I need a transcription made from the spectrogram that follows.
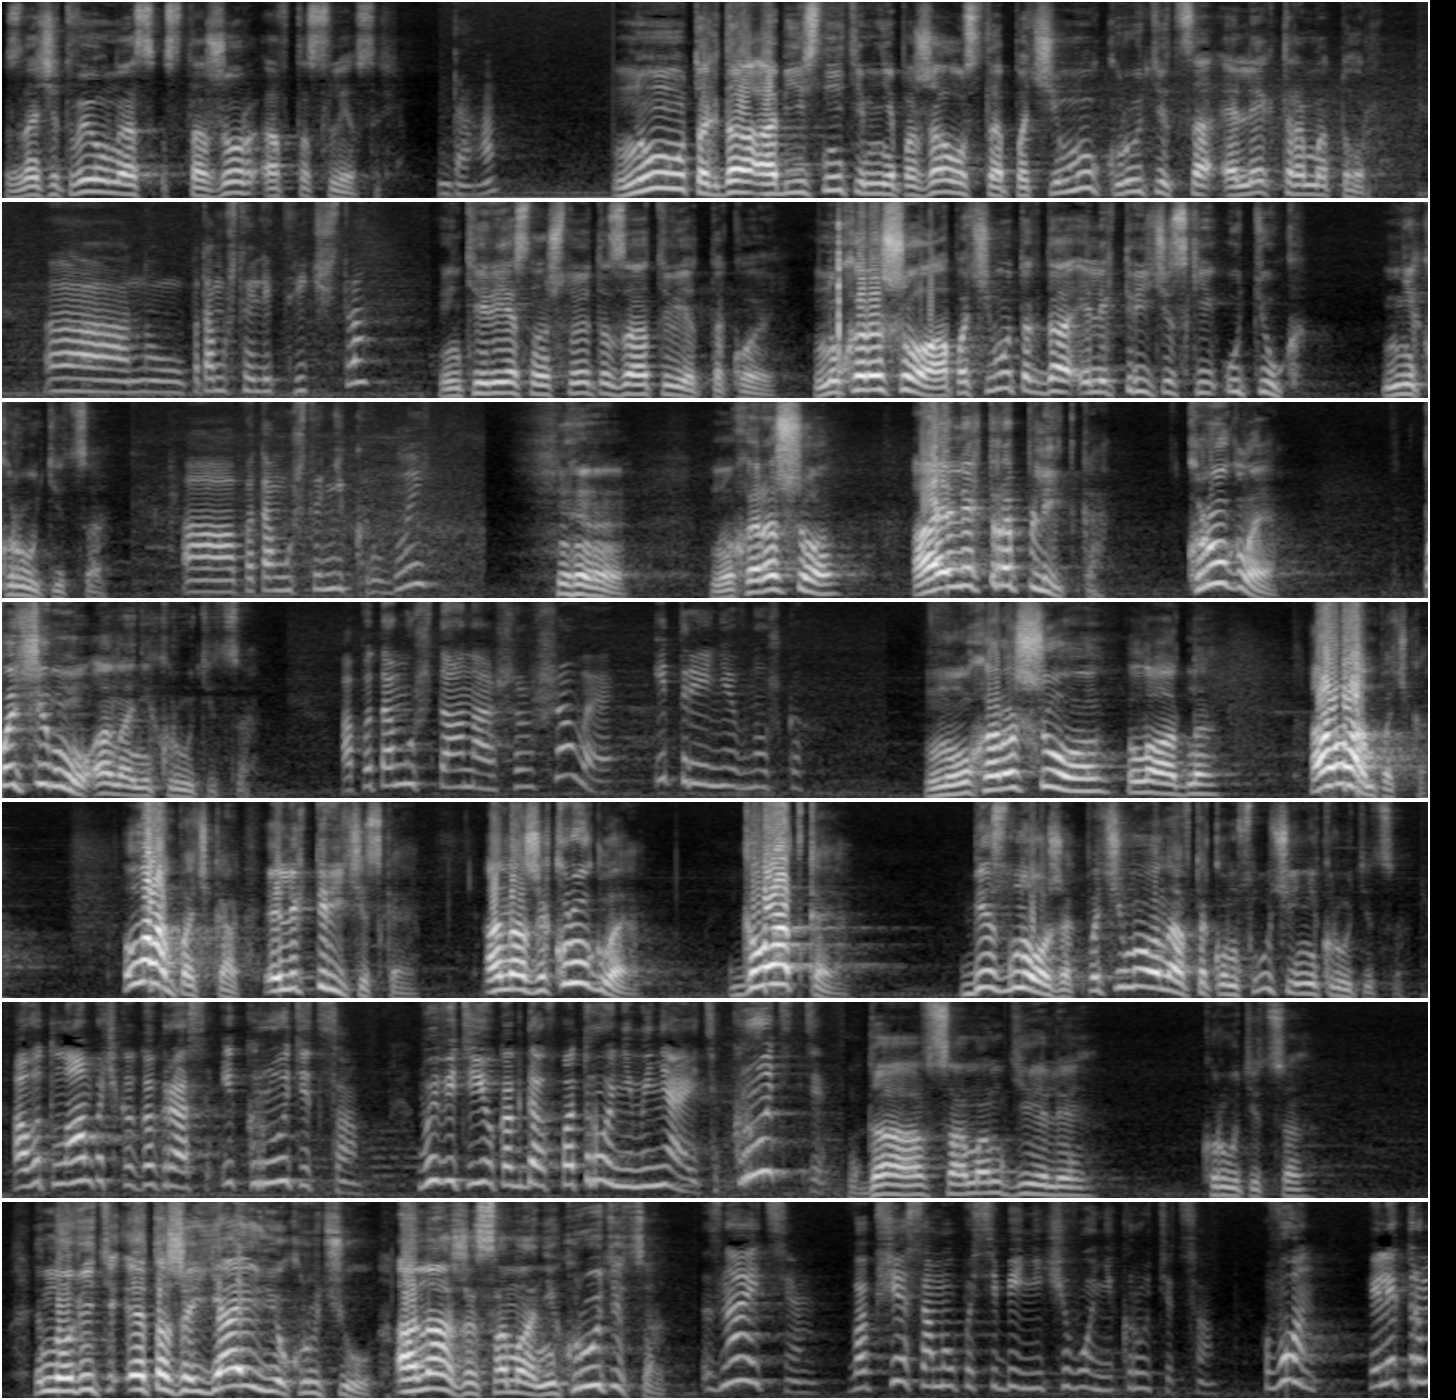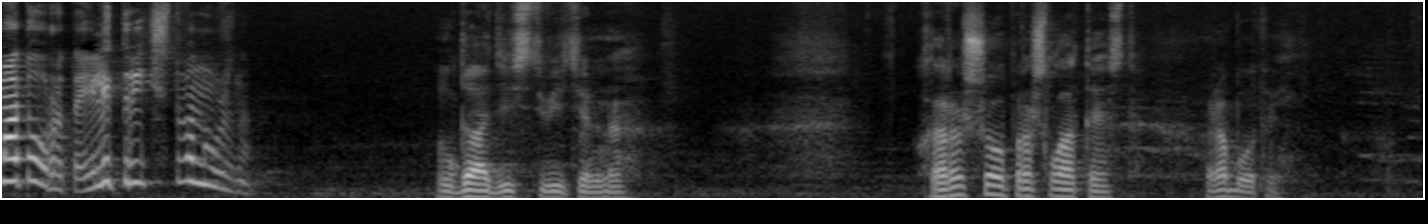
Значит, вы у нас стажер-автослесарь. Да. Ну, тогда объясните мне, пожалуйста, почему крутится электромотор? А, ну, потому что электричество. Интересно, что это за ответ такой? Ну хорошо, а почему тогда электрический утюг не крутится? А, потому что не круглый. Ну хорошо. А электроплитка круглая? Почему она не крутится? А потому что она шершавая и трение в ножках. Ну хорошо, ладно. А лампочка? Лампочка электрическая. Она же круглая, гладкая, без ножек. Почему она в таком случае не крутится? А вот лампочка как раз и крутится. Вы ведь ее, когда в патроне меняете, крутите? Да, в самом деле крутится. Но ведь это же я ее кручу. Она же сама не крутится. Знаете, вообще само по себе ничего не крутится. Вон, электромотору-то электричество нужно. Да, действительно. Хорошо прошла тест. Работай.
